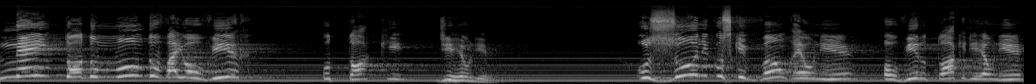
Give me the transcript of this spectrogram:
nem todo mundo vai ouvir o toque de reunir. Os únicos que vão reunir, ouvir o toque de reunir,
